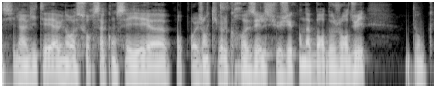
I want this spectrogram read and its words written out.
si l'invité a une ressource à conseiller pour, pour les gens qui veulent creuser le sujet qu'on aborde aujourd'hui. Donc,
